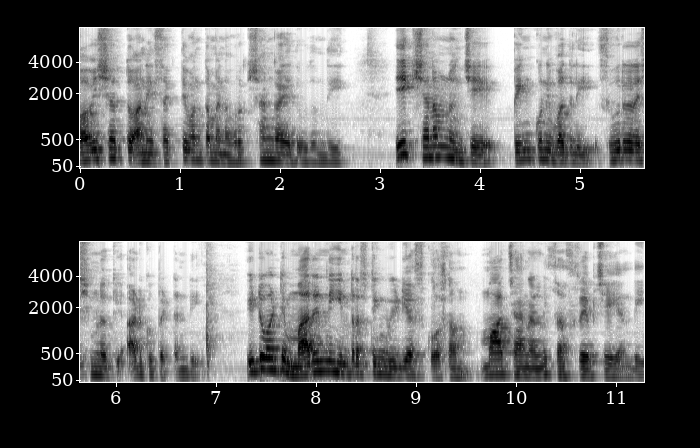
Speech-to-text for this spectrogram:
భవిష్యత్తు అనే శక్తివంతమైన వృక్షంగా ఎదుగుతుంది. ఈ క్షణం నుంచే పెంకుని వదిలి సూర్యరశ్మిలోకి అడుగుపెట్టండి. ఇటువంటి మరిన్ని ఇంట్రెస్టింగ్ వీడియోస్ కోసం మా ఛానల్‌ని సబ్స్క్రైబ్ చేయండి.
